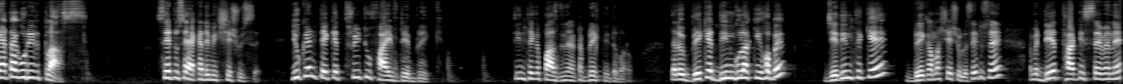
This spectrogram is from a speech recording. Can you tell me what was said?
ক্যাটাগরির ক্লাস সে টু সে একাডেমিক শেষ হয়েছে you can take a three to five day break তিন থেকে পাঁচ দিনের একটা ব্রেক নিতে পারো। তাহলে ওই ব্রেকের দিনগুলো কি হবে? যেদিন থেকে ব্রেক আমার শেষ হলো সে টু সে আমি ডে থার্টি সেভেনে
